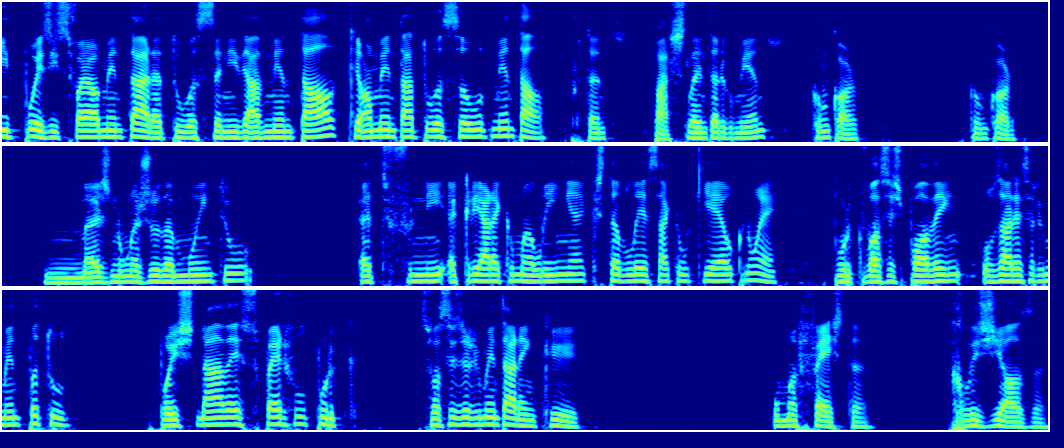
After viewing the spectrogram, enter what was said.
e depois isso vai aumentar a tua sanidade mental, que aumenta a tua saúde mental. Portanto, pá, excelente argumento concordo. Concordo. Mas não ajuda muito a definir, a criar aqui uma linha que estabeleça aquilo que é ou que não é. Porque vocês podem usar esse argumento para tudo. Depois nada é supérfluo porque se vocês argumentarem que uma festa religiosa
